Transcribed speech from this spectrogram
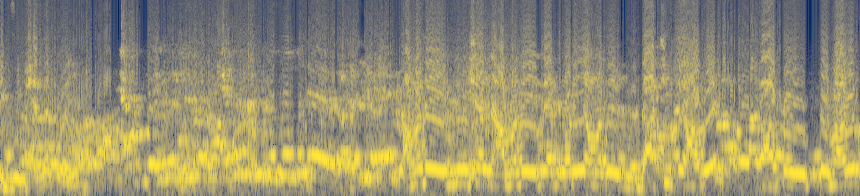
এক্সিবিশনটা করে যাবে আমাদের এক্সিবিশন আমাদের এটা পরেই আমাদের রাঁচিতে হবে, তারপর উত্তর ভারত,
